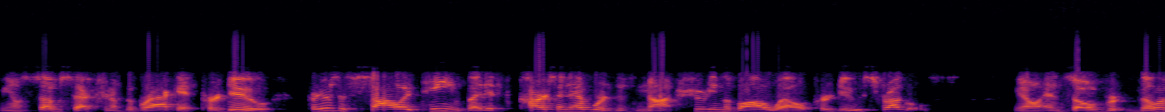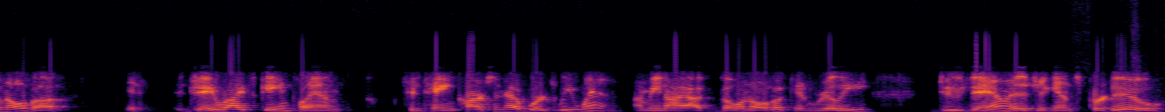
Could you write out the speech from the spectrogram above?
you know subsection of the bracket, Purdue Purdue's a solid team, but if Carson Edwards is not shooting the ball well, Purdue struggles. You know, and so Villanova, if Jay Wright's game plan contain Carson Edwards, we win. I mean, I, Villanova can really do damage against Purdue,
